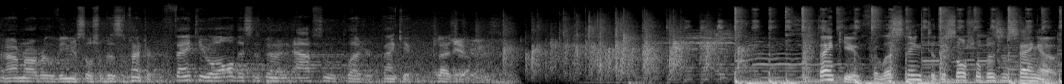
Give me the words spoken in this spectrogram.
And I'm Robert Lavigne, your social business mentor. Thank you all. This has been an absolute pleasure. Thank you. Pleasure. Thank you for listening to the Social Business Hangout.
